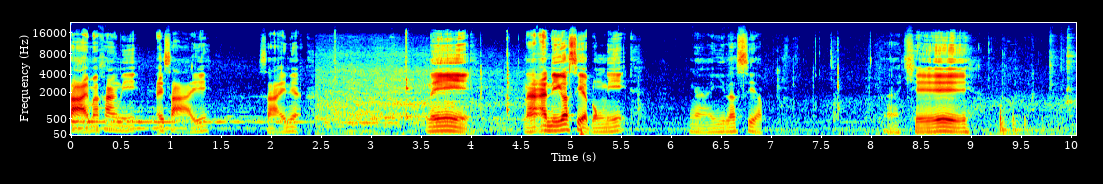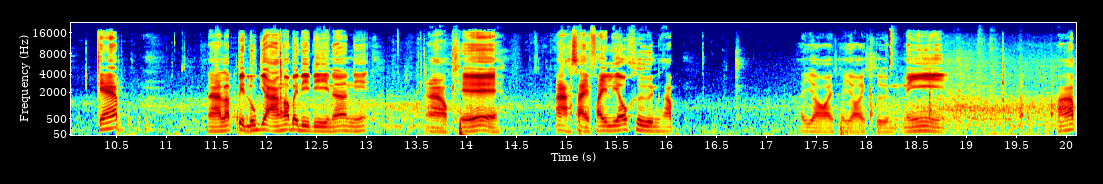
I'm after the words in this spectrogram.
สายมาข้างนี้ ไอ้สายสายเนี่ยนี่นะอันนี้ก็เสียบตรงนี้ไงแล้วเสียบโอเคแก๊ปนะแล้วปิดลูกยางเข้าไปดีๆนะอันนี้อ่าโอเคอะใส่ไฟเลี้ยวคืนครับ ทยอยทยอยคืนนี่ปั๊บ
